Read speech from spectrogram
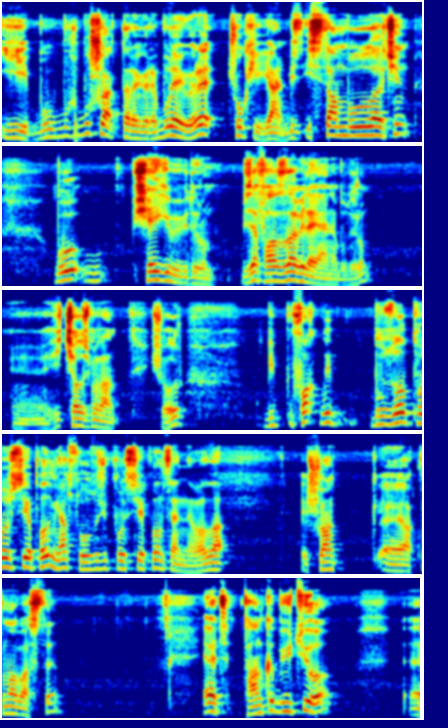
iyi. Bu, bu, bu şartlara göre, buraya göre çok iyi. Yani biz İstanbullular için bu şey gibi bir durum. Bize fazla bile yani bu durum. Ee, hiç çalışmadan şey olur. Bir ufak bir buzdolabı projesi yapalım ya. Soğutucu projesi yapalım seninle. Valla e, şu an e, aklıma bastı. Evet tankı büyütüyor. Ee,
